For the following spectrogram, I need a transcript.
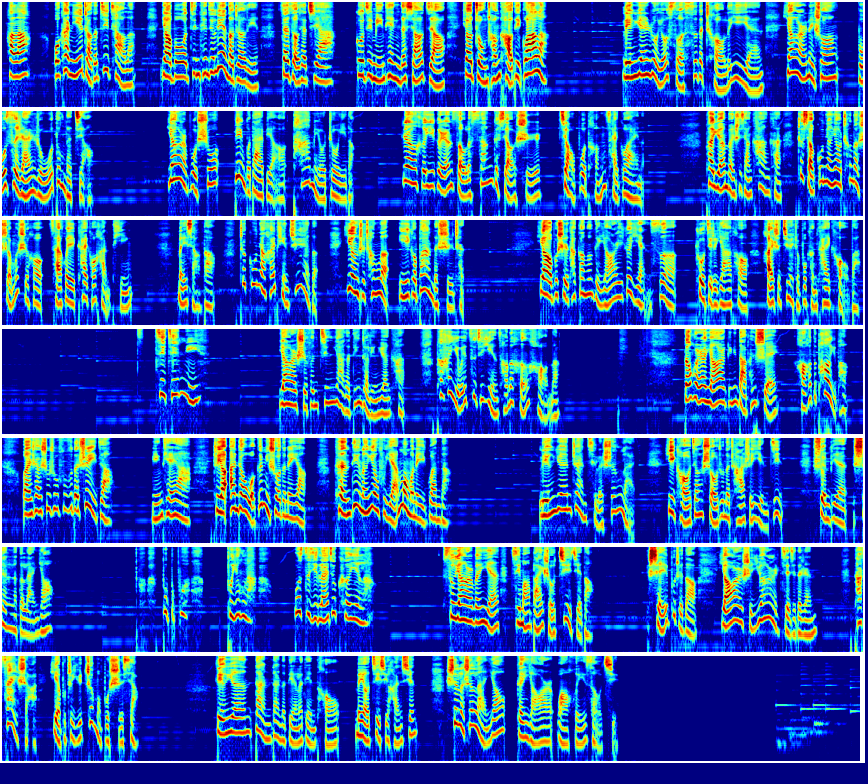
好了，我看你也找到技巧了，要不今天就练到这里，再走下去啊，估计明天你的小脚要肿成烤地瓜了。凌渊若有所思的瞅了一眼央儿那双。不自然蠕动的脚。央儿不说，并不代表他没有注意到。任何一个人走了三个小时，脚不疼才怪呢。他原本是想看看这小姑娘要撑到什么时候才会开口喊停，没想到这姑娘还挺倔的，硬是撑了一个半的时辰。要不是他刚刚给瑶儿一个眼色，估计这丫头还是倔着不肯开口吧。姐姐，你。杨儿十分惊讶的盯着凌渊看，他还以为自己隐藏的很好呢。等会儿让杨儿给你打盆水，好好的泡一泡，晚上舒舒服服的睡一觉。明天呀，只要按照我跟你说的那样，肯定能应付严嬷嬷那一关的。凌渊站起了身来，一口将手中的茶水饮尽，顺便伸了个懒腰。不不不不。不用了，我自己来就可以了。苏央儿闻言，急忙摆手拒绝道：“谁不知道瑶儿是渊儿姐姐的人？她再傻，也不至于这么不识相。”凌渊淡淡的点了点头，没有继续寒暄，伸了伸懒腰，跟瑶儿往回走去。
